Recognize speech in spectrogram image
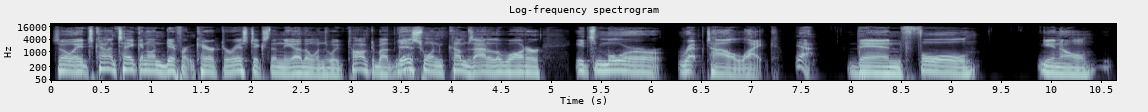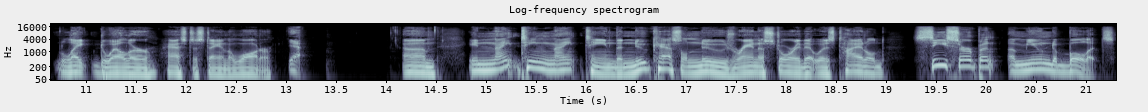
So it's kind of taken on different characteristics than the other ones we've talked about. This one comes out of the water. It's more reptile like. Yeah. Than full, you know, lake dweller has to stay in the water. Yeah. Um, in 1919, the Newcastle News ran a story that was titled Sea Serpent Immune to Bullets.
